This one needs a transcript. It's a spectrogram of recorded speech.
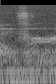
over.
